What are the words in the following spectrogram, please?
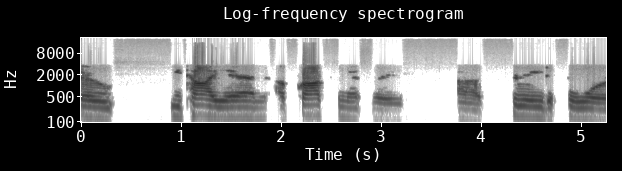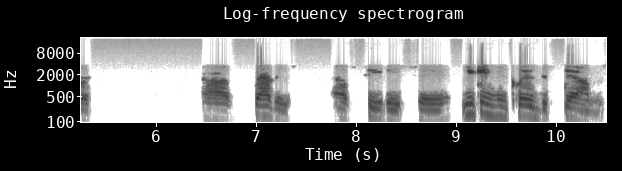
So you tie in approximately uh, three to four uh, feathers of CDC. You can include the stems,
